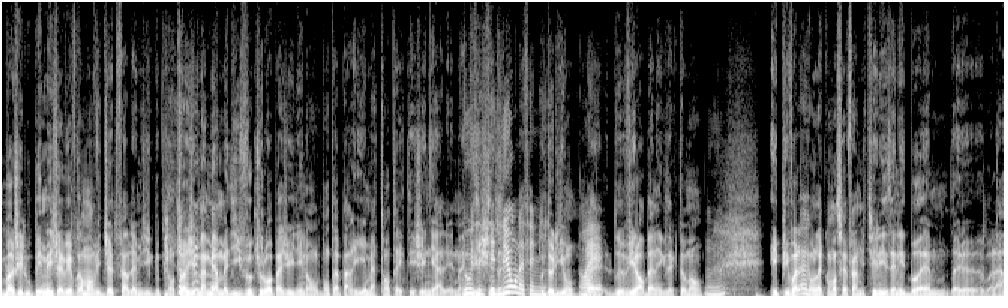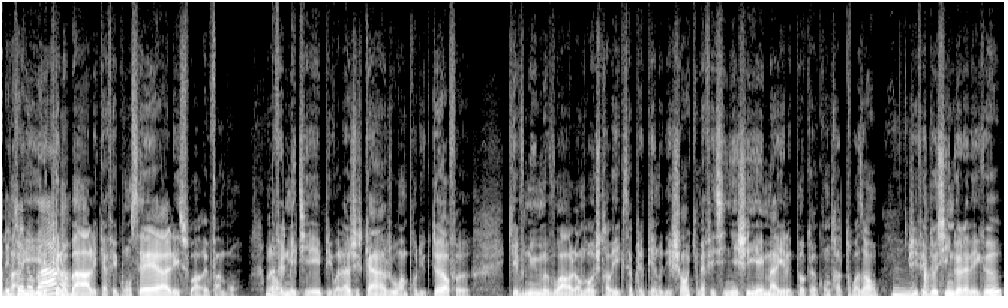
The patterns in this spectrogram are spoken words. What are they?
Moi, j'ai loupé, mais j'avais vraiment envie déjà de faire de la musique depuis longtemps. Ma mère m'a dit, je veux que tu le repasses? J'ai dit non, je monte à Paris. Et ma tante a été géniale. Elle m'a Vous étiez de. Lyon la famille. De Lyon, Ouais. ouais, de Villeurbanne exactement. Mhm. Et puis voilà, on a commencé à faire métier, les années de bohème, euh, voilà, Les Paris, pianos-bars. les pianos-bars, les cafés-concerts, les soirées, enfin bon, on Bon. a fait le métier, et puis voilà, jusqu'à un jour, un producteur qui est venu me voir à l'endroit où je travaillais, qui s'appelait Piano des Champs, qui m'a fait signer chez EMI à l'époque un contrat de trois ans. Mhm. J'ai fait deux singles avec eux.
